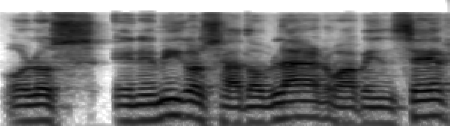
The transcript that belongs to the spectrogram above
o los enemigos a doblar o a vencer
